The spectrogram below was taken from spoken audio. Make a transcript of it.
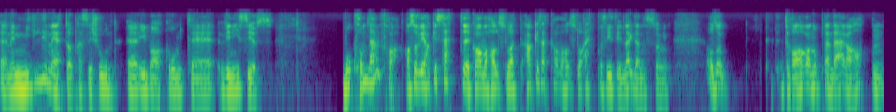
med millimeterpresisjon eh, i bakrom til Venicius. hvor kom den fra? Altså, vi har ikke sett Carvahall slå et, jeg har ikke sett Carvahall slå ett presist innlegg denne sesongen. Og så drar han opp den der av hatten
